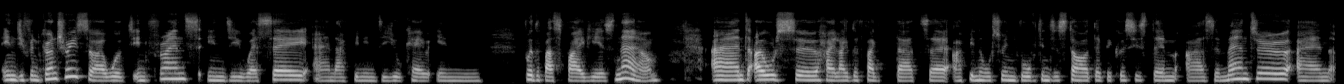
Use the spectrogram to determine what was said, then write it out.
in different countries. So I worked in France, in the USA, and I've been in the UK in for the past five years now. And I also highlight the fact that uh, I've been also involved in the startup ecosystem as a mentor and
